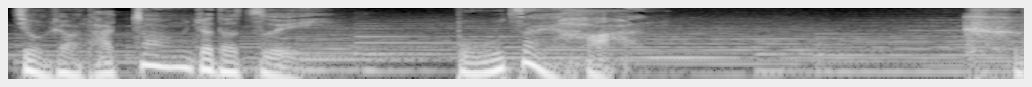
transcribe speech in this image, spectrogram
就让他张着的嘴不再喊，可。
